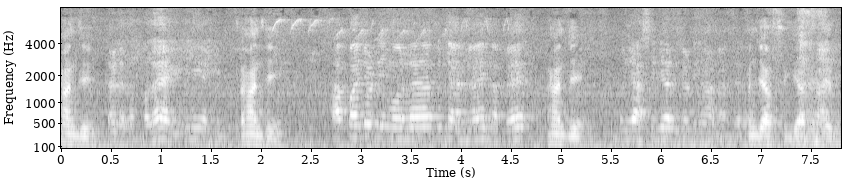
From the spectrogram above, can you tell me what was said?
ਹਾਂਜੀ। ਤੁਹਾਡੇ ਤਾਂ ਪਤਾ ਹੈਗੀ ਕਿ ਨਹੀਂ ਹੈਗੀ। ਹਾਂਜੀ। ਆਪਾਂ ਝੋਟੀ ਮੁੱਲ 95 90 ਹਾਂਜੀ। 85000 ਦੀ ਝੋਟੀ ਤੇ 85000 ਰੁਪਏ ਦੀ।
